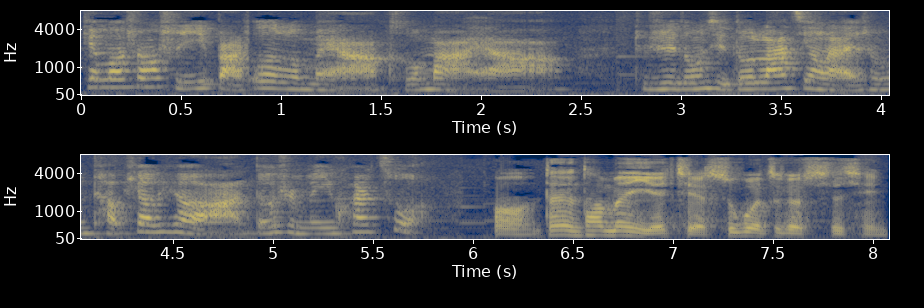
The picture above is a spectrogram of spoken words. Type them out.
天猫双十一把饿了么呀、盒马呀这些东西都拉进来，什么淘票票啊，都什么一块做。嗯，但是他们也解释过这个事情，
